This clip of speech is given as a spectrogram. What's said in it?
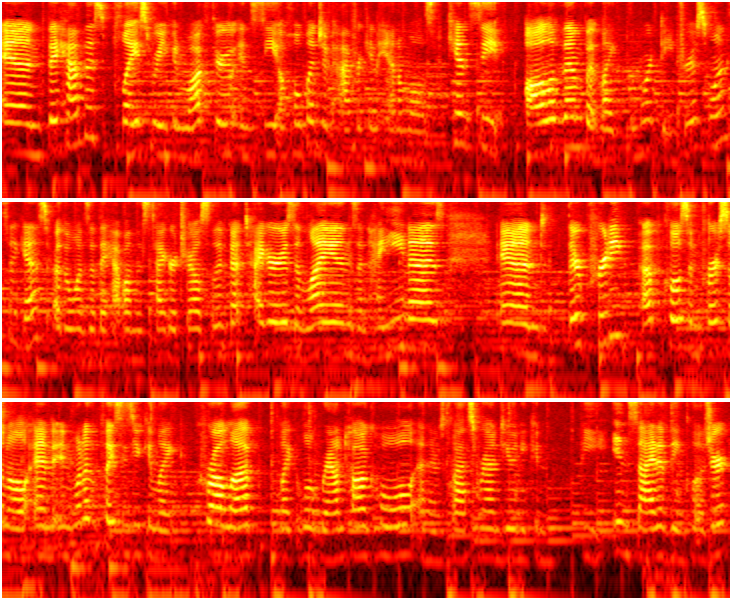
and they have this place where you can walk through and see a whole bunch of African animals. You can't see all of them but like the more dangerous ones I guess are the ones that they have on this Tiger Trail. So they've got tigers and lions and hyenas and they're pretty up close and personal and in one of the places you can like crawl up like a little groundhog hole and there's glass around you and you can be inside of the enclosure.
